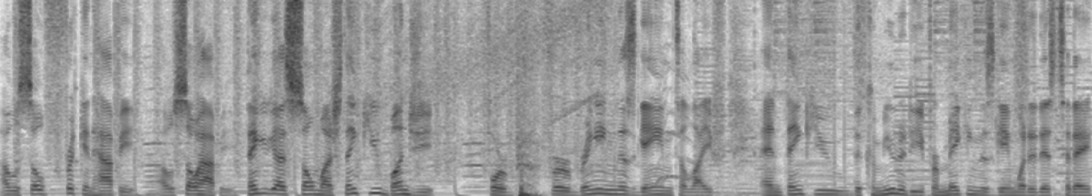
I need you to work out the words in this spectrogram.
I was so freaking happy. I was so happy. Thank you guys so much. Thank you, Bungie, for for bringing this game to life and thank you the community for making this game what it is today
